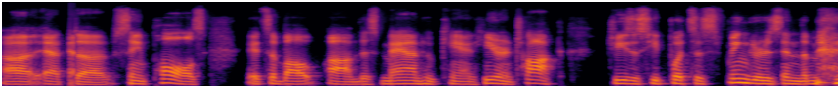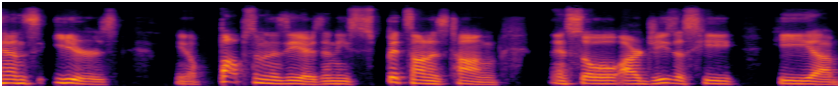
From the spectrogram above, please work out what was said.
uh, at uh, St. Paul's, it's about um, this man who can't hear and talk. Jesus, he puts his fingers in the man's ears, you know, pops them in his ears, and he spits on his tongue. And so our Jesus, he he uh,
